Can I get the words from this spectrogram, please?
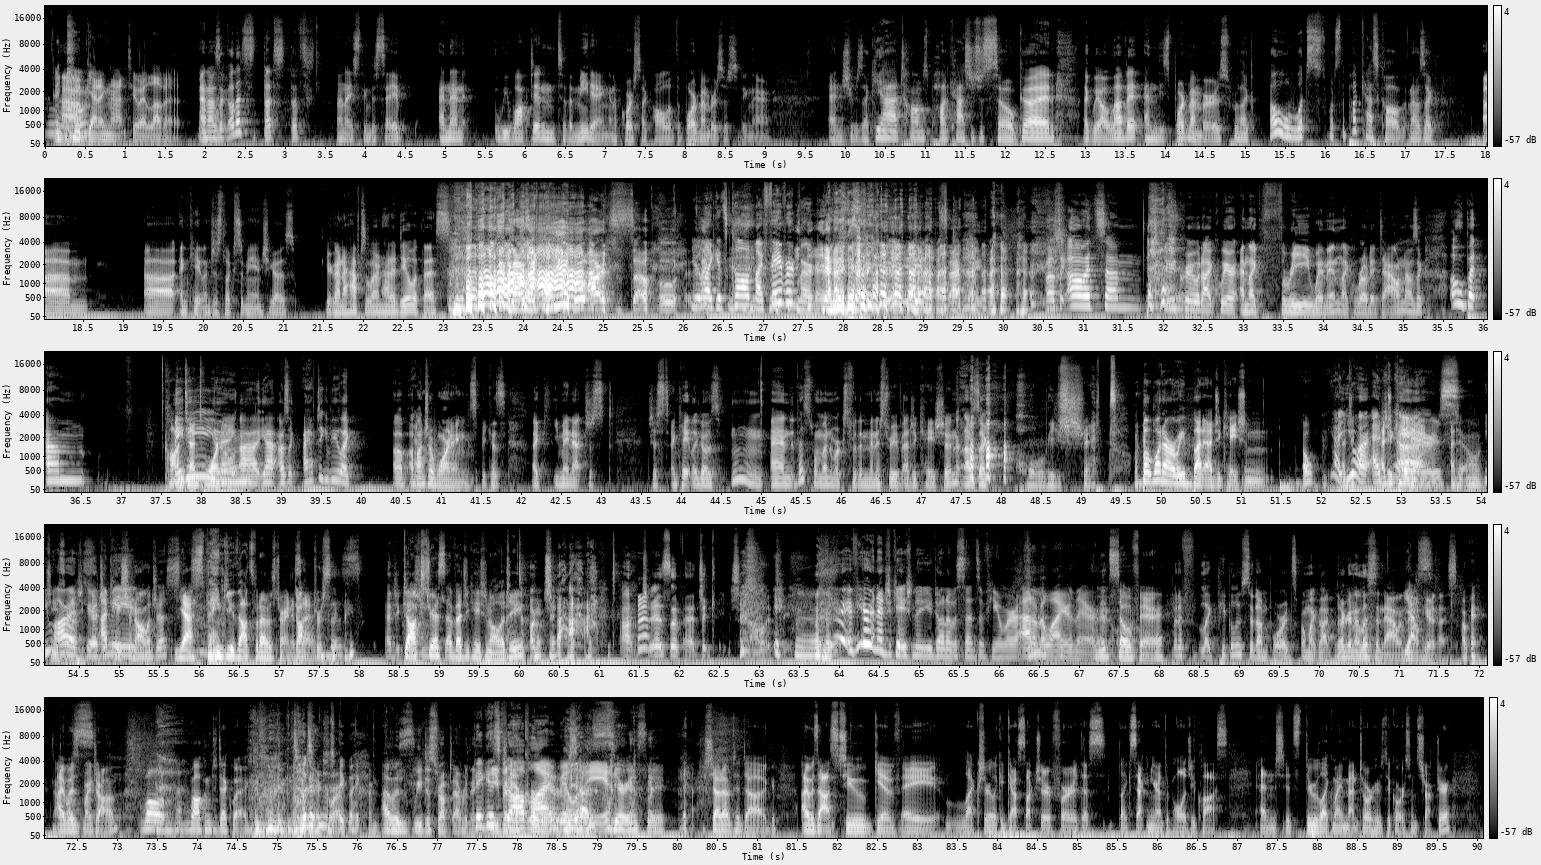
I Aw. keep getting that too. I love it. And I was like, "Oh, that's that's that's a nice thing to say." And then we walked into the meeting, and of course, like all of the board members are sitting there. And she was like, "Yeah, Tom's podcast is just so good. Like we all love it." And these board members were like, "Oh, what's what's the podcast called?" And I was like, "Um," uh, and Caitlin just looks at me and she goes, "You're gonna have to learn how to deal with this." and I was like, "You are so." You're like, it's called My Favorite Murder. Yeah, exactly. exactly. And I was like, oh, it's um, it's do queer what I queer, and like three women like wrote it down. And I was like, oh, but um, Content maybe you, warning. uh, yeah, I was like, I have to give you like a, a bunch of warnings because like you may not just. Just and Caitlin goes, mm, and this woman works for the Ministry of Education, and I was like, "Holy shit!" but what are we but education? Oh, Yeah, edu- you are educating. educators. Edu- oh, you are Jesus. educators. I mean, Educationologist, Yes, thank you. That's what I was trying to say. doctresses, education, Doctress of educationology. doctress of educationology. if, you're, if you're in education and you don't have a sense of humor, I don't know why you're there. It's so fair. But if like people who sit on boards, oh my god, they're gonna listen now and Yes. they'll hear this. Okay, I, I was was- my job. Well, welcome to Dickwick. Welcome to Dick Wick. I'm- I was- we disrupt everything. Biggest even job our careers. liability. Yes, seriously. Shout out to Doug. I was asked to give a lecture, like a guest lecture for this like second year anthropology class. And it's through like my mentor who's the course instructor.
